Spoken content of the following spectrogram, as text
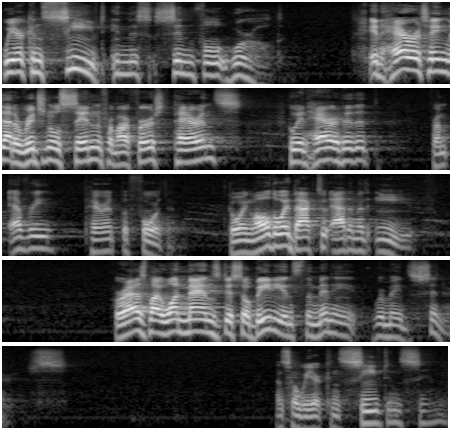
We are conceived in this sinful world, inheriting that original sin from our first parents, who inherited it from every parent before them, going all the way back to Adam and Eve. For as by one man's disobedience the many were made sinners. And so we are conceived in sin,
